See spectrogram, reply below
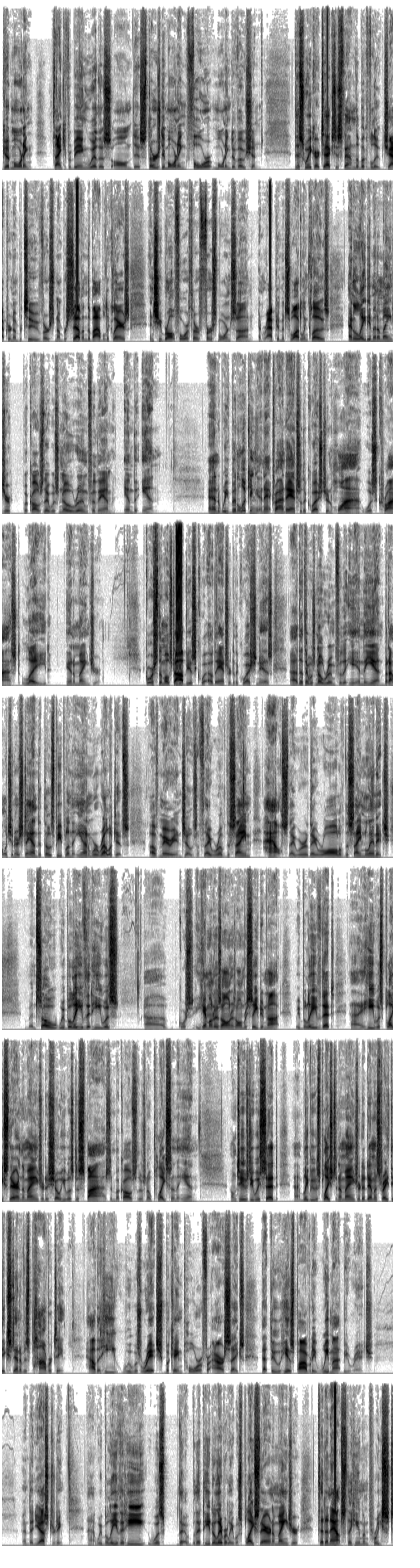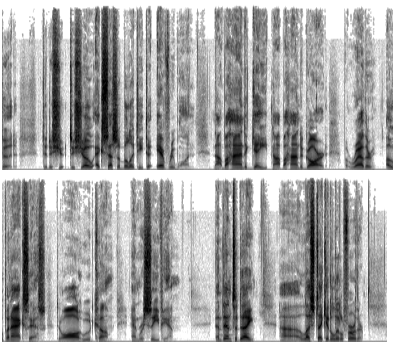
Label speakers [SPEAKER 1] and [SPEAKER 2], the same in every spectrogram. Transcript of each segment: [SPEAKER 1] Good morning. Thank you for being with us on this Thursday morning for morning devotion. This week, our text is found in the book of Luke, chapter number 2, verse number 7. The Bible declares, And she brought forth her firstborn son, and wrapped him in swaddling clothes, and laid him in a manger, because there was no room for them in the inn. And we've been looking and trying to answer the question, why was Christ laid in a manger? Of course, the most obvious of the answer to the question is uh, that there was no room for the in the inn. But I want you to understand that those people in the inn were relatives of Mary and Joseph. They were of the same house. They were they were all of the same lineage, and so we believe that he was. Uh, of course, he came on his own. His own received him not. We believe that uh, he was placed there in the manger to show he was despised, and because there's no place in the inn. On Tuesday, we said, I believe he was placed in a manger to demonstrate the extent of his poverty how that he who was rich became poor for our sakes, that through his poverty we might be rich. And then yesterday, uh, we believe that he was that he deliberately was placed there in a manger to denounce the human priesthood, to to show accessibility to everyone, not behind a gate, not behind a guard, but rather open access to all who would come and receive him. And then today, uh, let's take it a little further.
